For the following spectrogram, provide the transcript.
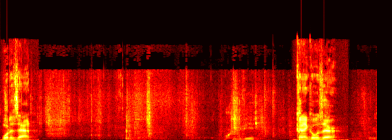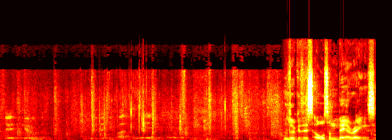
What is that? Can I go there? Look at these awesome bearings.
